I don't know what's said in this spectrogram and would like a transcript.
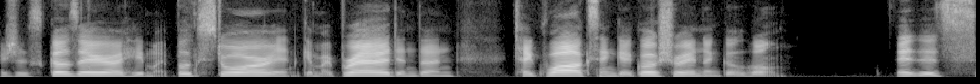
I just go there, I hit my bookstore and get my bread, and then take walks and get grocery, and then go home. It, it's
